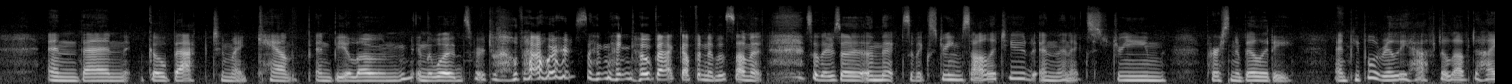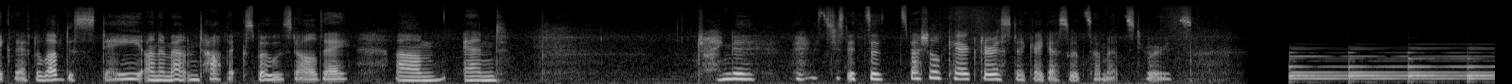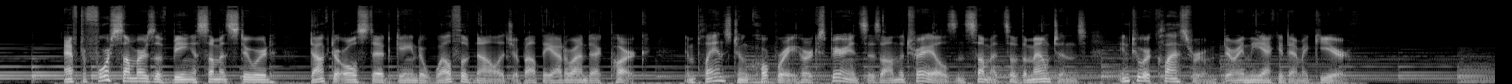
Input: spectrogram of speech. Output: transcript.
and then go back to my camp and be alone in the woods for 12 hours, and then go back up into the summit. So there's a, a mix of extreme solitude and then extreme personability. And people really have to love to hike. They have to love to stay on a mountaintop exposed all day. Um, and trying to, it's just, it's a special characteristic, I guess, with summit stewards. After four summers of being a summit steward, Dr. Olstad gained a wealth of knowledge about the Adirondack Park and plans to incorporate her experiences on the trails and summits of the mountains into her classroom during the academic year.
